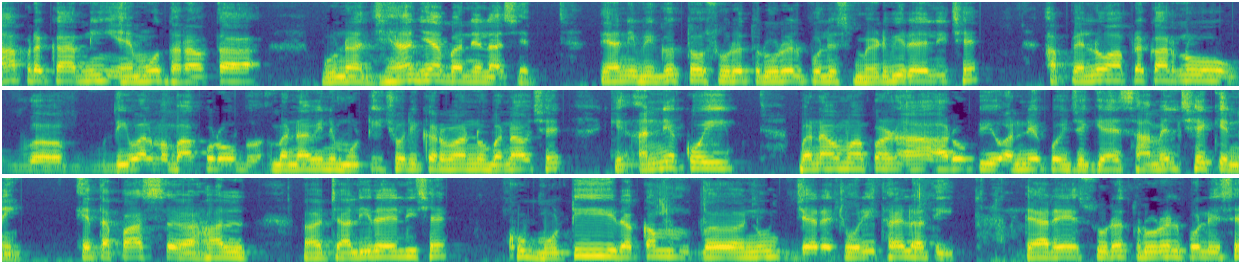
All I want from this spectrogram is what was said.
આ પ્રકારની એમઓ ધરાવતા ગુના જ્યાં જ્યાં બનેલા છે, ત્યાંની વિગતો સુરત રૂરલ પોલીસ મેળવી રહેલી છે. આ પહેલો આ પ્રકારનો દિવાલમાં બાકોરો બનાવીને મોટી ચોરી કરવાનો બનાવ છે કે અન્ય કોઈ બનાવમાં પણ આ આરોપીઓ અન્ય કોઈ જગ્યાએ સામેલ છે કે નહીં એ તપાસ હાલ ચાલી રહેલી છે. ખૂબ મોટી રકમનું જ્યારે ચોરી થયેલ હતી ત્યારે સુરત રૂરલ પોલીસે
